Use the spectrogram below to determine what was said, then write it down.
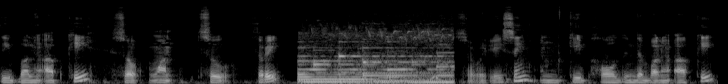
the volume up key. So one, two, three. So releasing and keep holding the volume up key.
